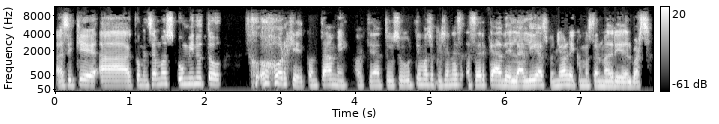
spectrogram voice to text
Así que uh, comencemos un minuto. Jorge, contame okay, tus últimas opiniones acerca de la Liga Española y cómo está el Madrid el Barça.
